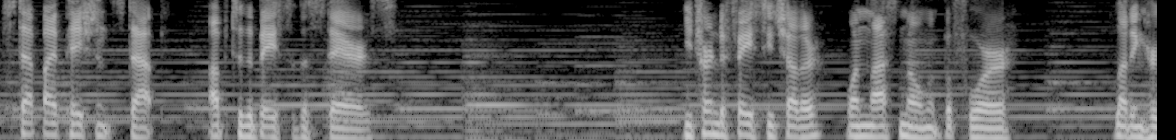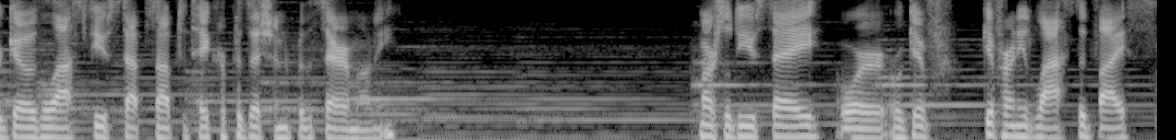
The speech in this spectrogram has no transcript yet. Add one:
step by patient step up to the base of the stairs. You turn to face each other one last moment before letting her go the last few steps up to take her position for the ceremony. Marshall, do you say or or give give her any last advice?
